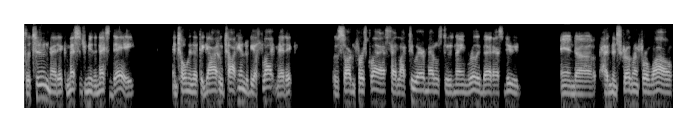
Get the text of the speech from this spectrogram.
platoon medic messaged me the next day and told me that the guy who taught him to be a flight medic was a sergeant first class, had like two air medals to his name, really badass dude, and uh, had been struggling for a while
